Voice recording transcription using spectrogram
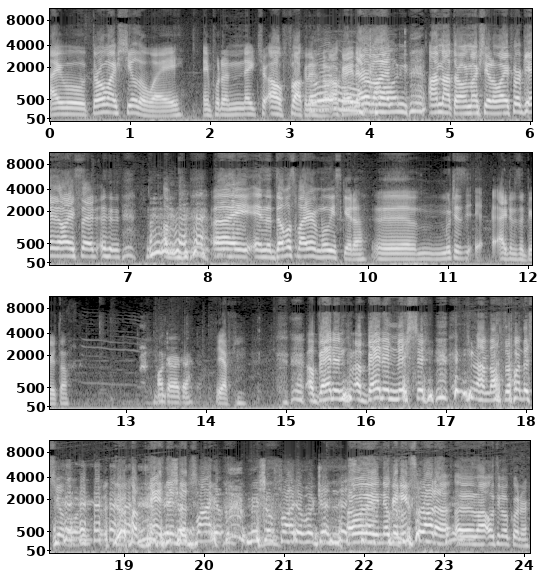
I will throw my shield away and put a nature. Oh fuck! There's no. Okay, Oh, never mind. I'm not throwing my shield away. Forget what I said. uh, in the double spider movie skida, uh, muchas items abierto. Okay, okay. Yep. Abandon, abandon mission. I'm not throwing the shield away. abandon Mission the. fire! Mission fire will get next Oh wait, okay, need Serrata, uh, la última corner.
